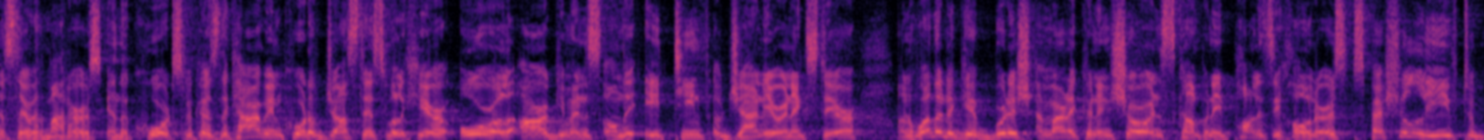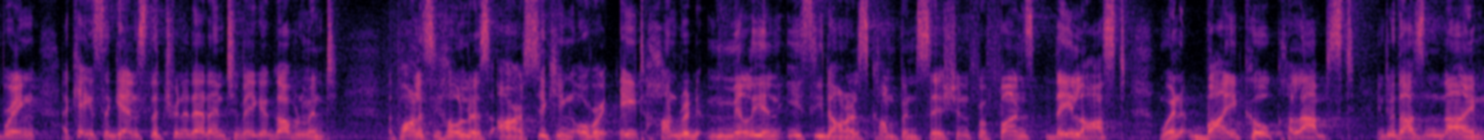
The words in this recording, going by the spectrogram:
Let's stay with matters in the courts because the Caribbean Court of Justice will hear oral arguments on the 18th of January next year on whether to give British American insurance company policyholders special leave to bring a case against the Trinidad and Tobago government. The policyholders are seeking over 800 million EC dollars compensation for funds they lost when BAICO collapsed in 2009.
